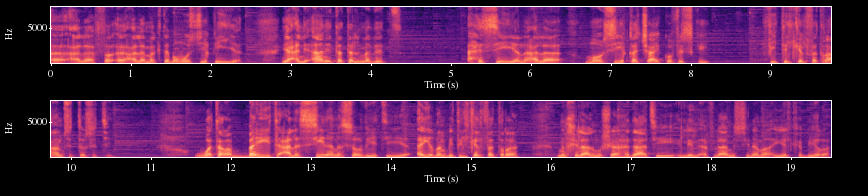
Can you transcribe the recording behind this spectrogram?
آه، على آه، على مكتبة موسيقية. يعني اني تتلمذت حسيا على موسيقى تشايكوفسكي في تلك الفترة عام 66 وتربيت على السينما السوفيتية أيضا بتلك الفترة من خلال مشاهداتي للأفلام السينمائية الكبيرة.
